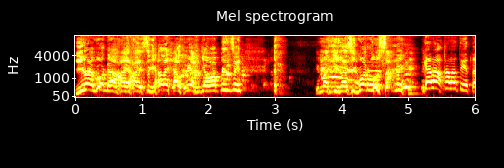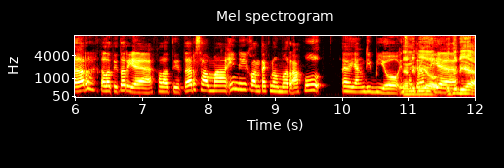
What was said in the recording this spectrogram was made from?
Gila gue udah hai-hai segala ya lu yang jawabin sih. Imajinasi gua rusak nih. Kalau kalau Twitter, kalau Twitter ya, kalau Twitter sama ini kontak nomor aku eh, yang di bio Yang di Instagram bio, dia. itu dia.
